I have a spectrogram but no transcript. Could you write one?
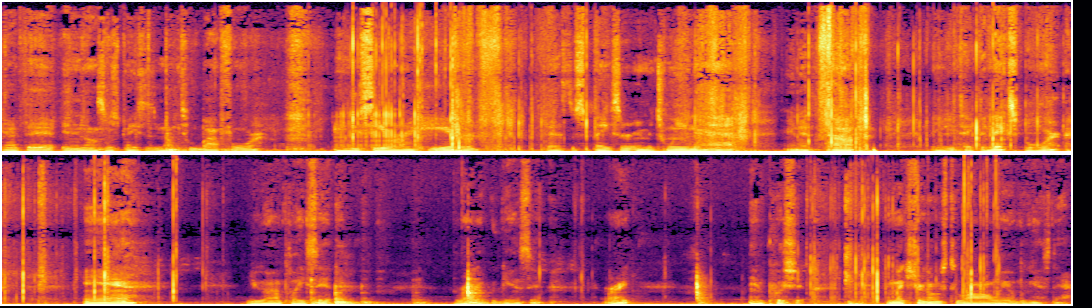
got that. And then also spaces my 2x4. And you see right here, that's the spacer in between that and at the top. And you take the next board and you're gonna place it right up against it, right? And push it. And make sure those two are all the way up against there.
